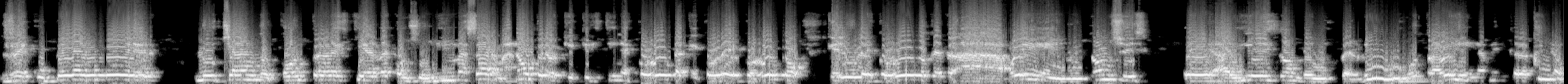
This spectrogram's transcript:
recupera el poder luchando contra la izquierda con sus mismas armas. No, pero que Cristina es corrupta, que Correa es corrupto, que Lula es corrupto, que... Ah, bueno, entonces eh, ahí es donde nos perdimos otra vez en América Latina.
